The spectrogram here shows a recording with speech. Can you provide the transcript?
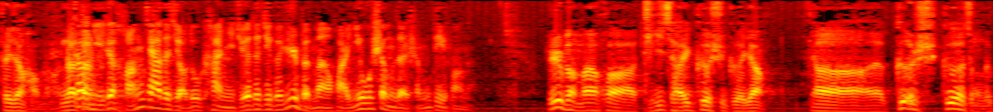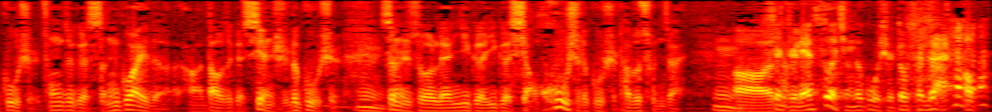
非常好漫画。那当照你这行家的角度看，你觉得这个日本漫画优胜在什么地方呢？日本漫画题材各式各样，呃，各式各种的故事，从这个神怪的啊，到这个现实的故事，嗯甚至说连一个一个小护士的故事，它都存在，嗯啊，甚至连色情的故事都存在。哦，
